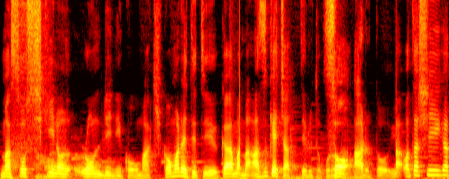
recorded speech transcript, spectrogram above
まあ、組織の論理にこう巻き込まれてというか、まあ、預けちゃってるところがあるという。私が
